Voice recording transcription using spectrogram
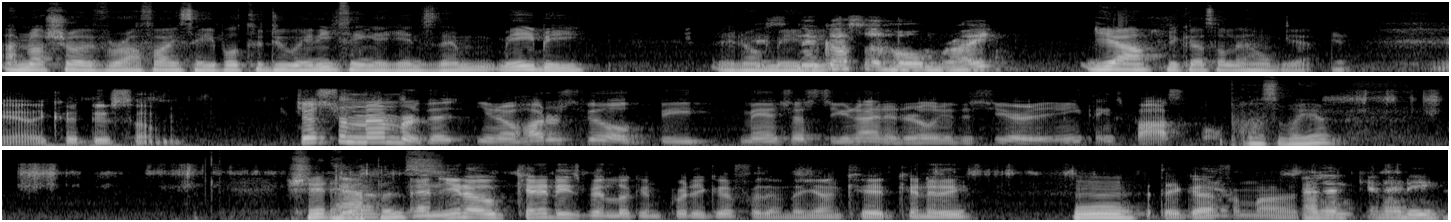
I'm not sure if Rafa is able to do anything against them. Maybe, you know, It's maybe. Newcastle at home, right? Yeah, Newcastle at home. Yeah. Yeah, they could do something. Just remember that you know Huddersfield beat Manchester United earlier this year. Anything's possible. Possible. Yeah. Shit Yeah, happens. And you know, Kenedy's been looking pretty good for them. The young kid Kenedy Hmm. that they got from uh, Alan Kennedy.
